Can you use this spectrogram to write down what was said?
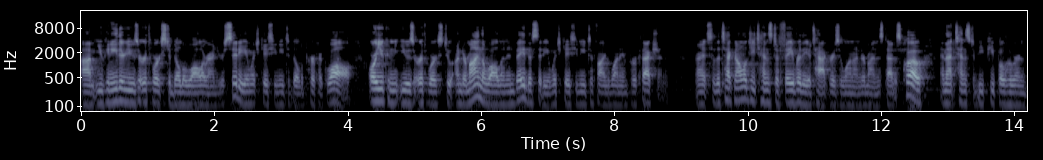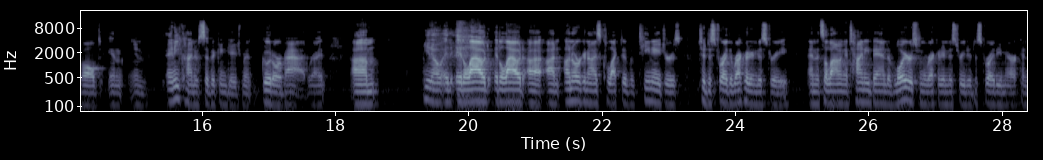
Um, you can either use earthworks to build a wall around your city, in which case you need to build a perfect wall, or you can use earthworks to undermine the wall and invade the city, in which case you need to find one imperfection. right? So the technology tends to favor the attackers who want to undermine the status quo, and that tends to be people who are involved in, in any kind of civic engagement, good or bad, right? Um, you know, it, it allowed it allowed uh, an unorganized collective of teenagers to destroy the record industry, and it's allowing a tiny band of lawyers from the record industry to destroy the American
